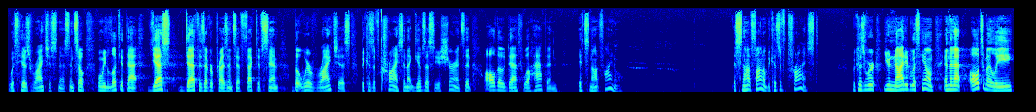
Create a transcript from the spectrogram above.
with his righteousness. And so when we look at that, yes, death is ever present, it's an effective sin, but we're righteous because of Christ. And that gives us the assurance that although death will happen, it's not final. It's not final because of Christ. Because we're united with him. And then that ultimately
